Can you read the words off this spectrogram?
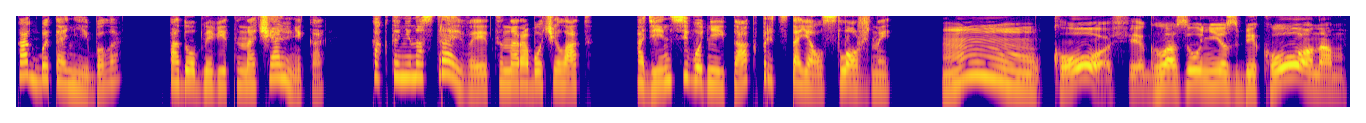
Как бы то ни было, подобный вид начальника как-то не настраивает на рабочий лад, а день сегодня и так предстоял сложный. «Ммм, кофе, глазунья с беконом!»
